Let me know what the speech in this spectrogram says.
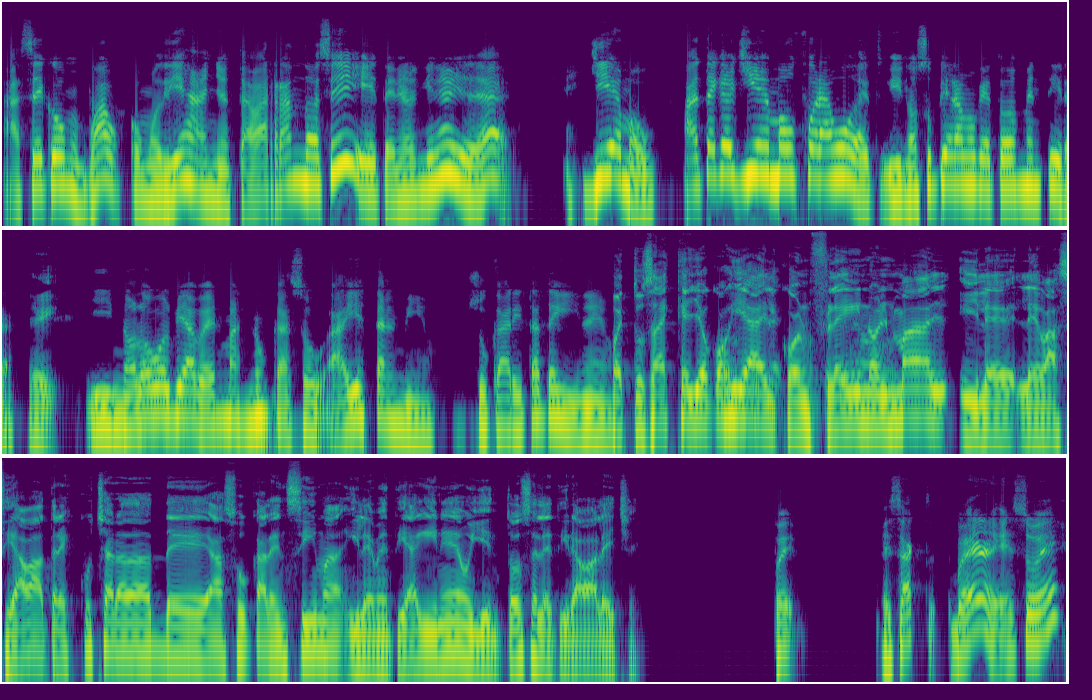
Hace como, wow, como 10 años estaba agarrando así y tenía el guineo y "Ah, GMO. Antes que el GMO fuera moda y no supiéramos que todo es mentira. Sí. Y no lo volví a ver más nunca. So, ahí está el mío. Su carita de guineo. Pues tú sabes que yo cogía el cornflake normal y le, le vaciaba tres cucharadas de azúcar encima y le metía guineo y entonces le tiraba leche. Pues, exacto. Bueno, eso es.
